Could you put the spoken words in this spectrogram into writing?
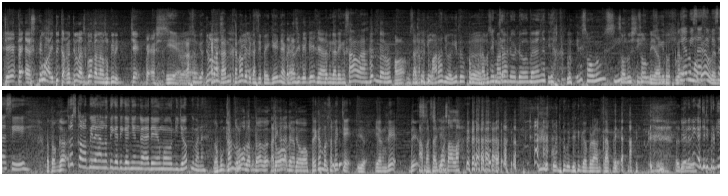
C. PS Wah itu jangan jelas Gua akan langsung pilih C. PS iya Eh, langsung enak kan karena udah Iya. dikasih PG-nya Udah kan kasih PG-nya dan nggak ada yang salah Bener kalau misalkan lagi marah juga gitu kamu Eh. kenapa sih Anjir marah dodol banget. Iya kan ini solusi Solusi, iya, menurut gua. Iya lu mau bisa sih, balance. bisa sih. Atau enggak Terus kalau pilihan lo tiga-tiganya nggak ada yang mau dijawab gimana? Gak mungkin kan cowok akan belum- bales tadi Cowok kan akan ada- jawab tadi kan baru sampai C Iya yang D, D. apa saja Semua salah ujung-ujungnya nggak berangkat ya Aduh. Yaudah nih nggak jadi pergi.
